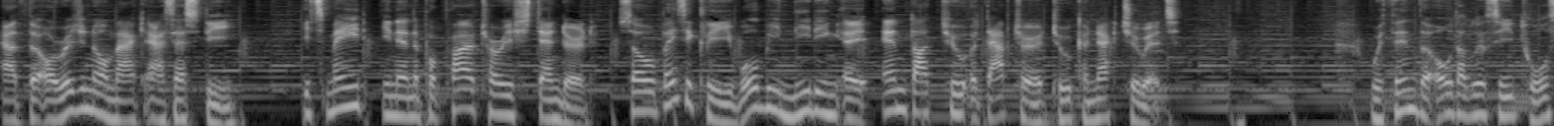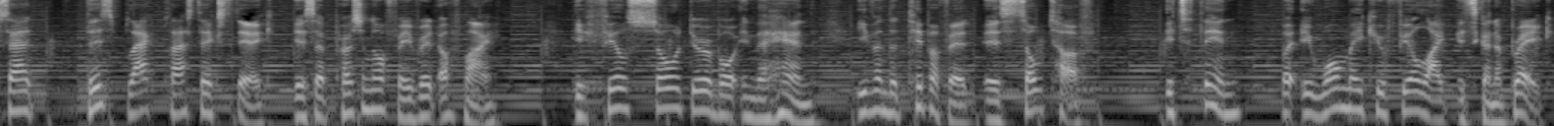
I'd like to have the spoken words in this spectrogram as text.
at the original Mac SSD. It's made in a proprietary standard, so basically we'll be needing a M.2 adapter to connect to it. Within the OWC toolset, this black plastic stick is a personal favorite of mine. It feels so durable in the hand, even the tip of it is so tough. It's thin, but it won't make you feel like it's gonna break.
